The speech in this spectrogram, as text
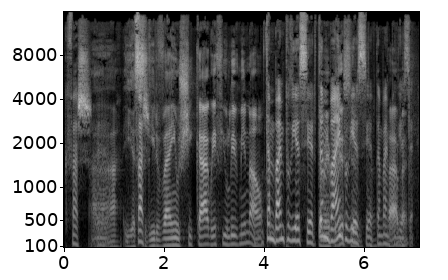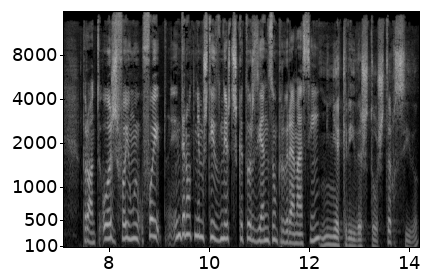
que faz. Ah, uh, e a faz... seguir vem o Chicago If You Leave Me Now. Também podia ser, também, também podia, podia, ser, ser. também tá podia bem. ser. Pronto, hoje foi um. Foi, ainda não tínhamos tido nestes 14 anos um programa assim. Minha querida, estou estarrecido.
